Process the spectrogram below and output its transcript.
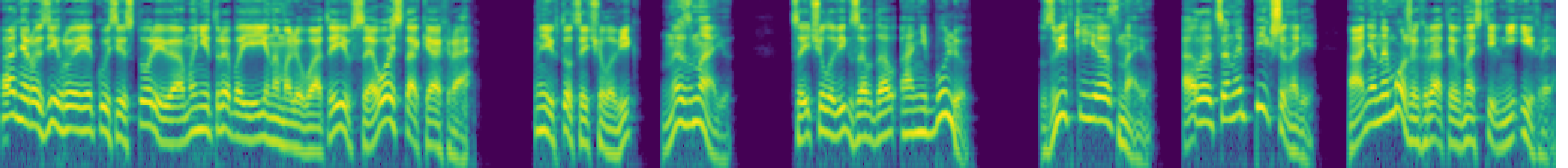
Аня розігрує якусь історію, а мені треба її намалювати, і все ось така гра. І хто цей чоловік? Не знаю. Цей чоловік завдав Ані болю? Звідки я знаю? Але це не пікшенарі. Аня не може грати в настільні ігри.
